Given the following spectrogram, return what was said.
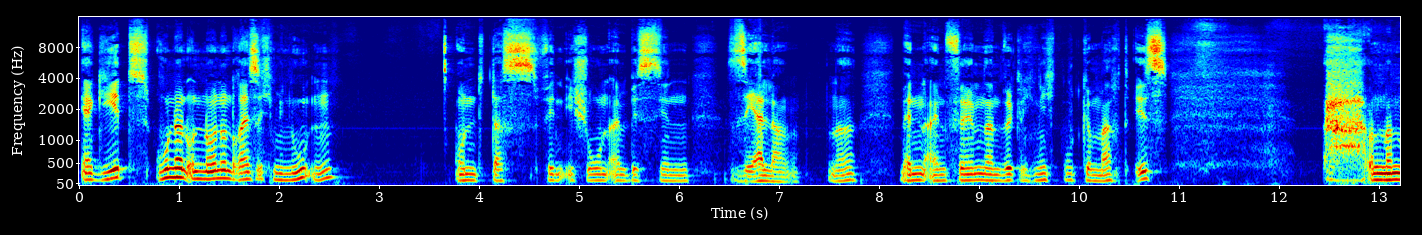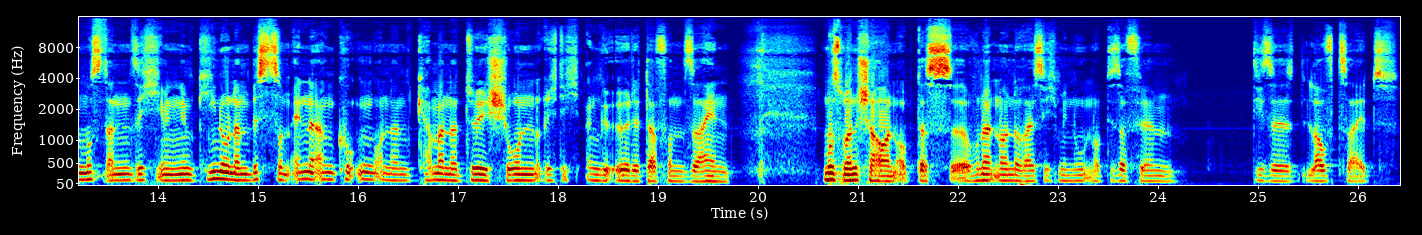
er geht 139 Minuten und das finde ich schon ein bisschen sehr lang. Ne? Wenn ein Film dann wirklich nicht gut gemacht ist und man muss dann sich in dem Kino dann bis zum Ende angucken und dann kann man natürlich schon richtig angeödet davon sein. Muss man schauen, ob das äh, 139 Minuten, ob dieser Film diese Laufzeit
